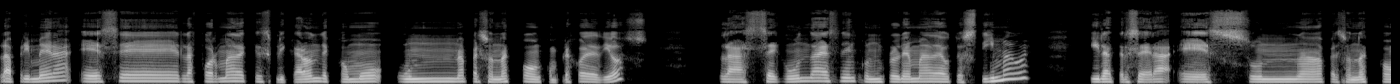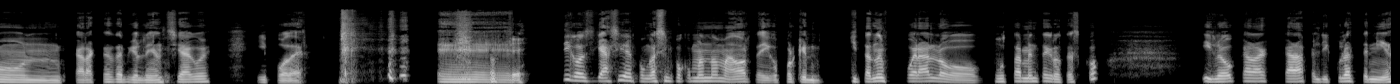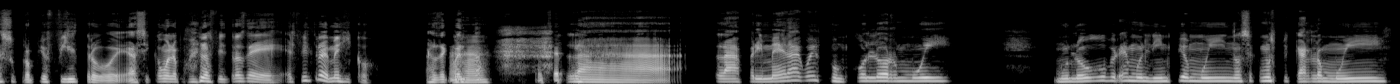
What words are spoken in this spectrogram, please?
La primera es eh, la forma de que explicaron de cómo una persona con complejo de Dios. La segunda es con un problema de autoestima, güey. Y la tercera es una persona con carácter de violencia, güey, y poder. Eh. Digo, ya si me pongo así un poco más mamador, te digo, porque quitando fuera lo putamente grotesco, y luego cada, cada película tenía su propio filtro, güey, así como le ponen los filtros de, el filtro de México, haz de cuenta. Ajá. La, la primera, güey, fue un color muy, muy lúgubre, muy limpio, muy, no sé cómo explicarlo, muy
